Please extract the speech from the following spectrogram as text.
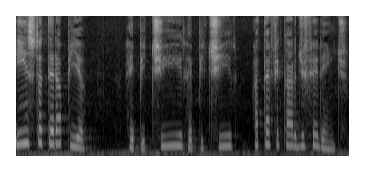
E isto é terapia. Repetir, repetir, até ficar diferente.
